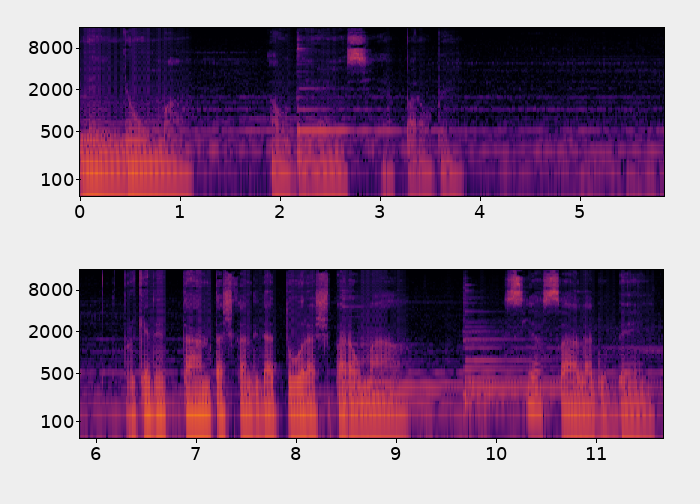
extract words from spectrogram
nenhuma audiência para o bem? Por que de tantas candidaturas para o mal se a sala do bem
